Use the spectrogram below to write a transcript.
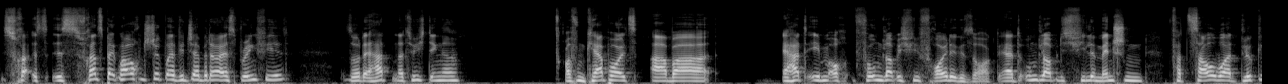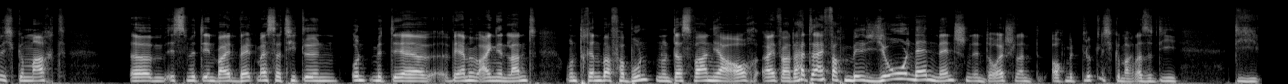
ist, Fra ist, ist Franz Beckmann auch ein Stück weit wie Jebediah Springfield. So, der hat natürlich Dinge auf dem Kerbholz, aber er hat eben auch für unglaublich viel Freude gesorgt. Er hat unglaublich viele Menschen verzaubert, glücklich gemacht, ähm, ist mit den beiden Weltmeistertiteln und mit der WM im eigenen Land untrennbar verbunden. Und das waren ja auch einfach, da hat er einfach Millionen Menschen in Deutschland auch mit glücklich gemacht. Also die, die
